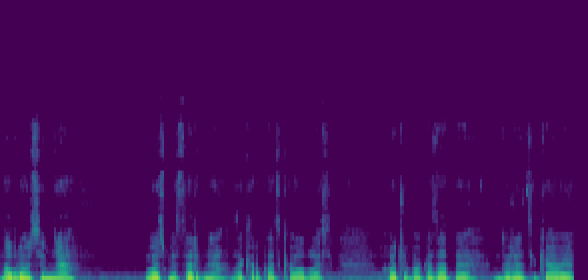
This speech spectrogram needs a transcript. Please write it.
Доброго всім дня. 8 серпня, Закарпатська область. Хочу показати дуже цікавий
